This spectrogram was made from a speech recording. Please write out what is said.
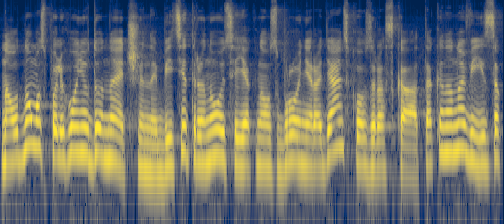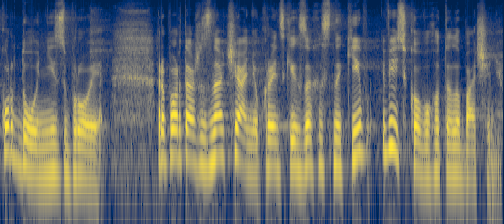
На одному з полігонів Донеччини бійці тренуються як на озброєнні радянського зразка, так і на новій закордонній зброї. Репортаж з навчань українських захисників військового телебачення.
